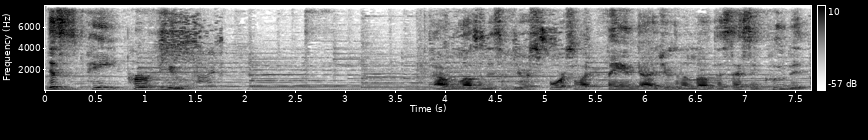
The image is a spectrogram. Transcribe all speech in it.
This is pay-per-view. I'm loving this. If you're a sports fan, guys, you're gonna love this. That's included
